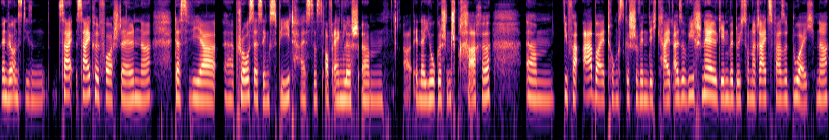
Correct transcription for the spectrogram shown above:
wenn wir uns diesen Cy Cycle vorstellen, ne, dass wir äh, Processing Speed, heißt es auf Englisch ähm, äh, in der yogischen Sprache, ähm, die Verarbeitungsgeschwindigkeit, also wie schnell gehen wir durch so eine Reizphase durch, ne?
